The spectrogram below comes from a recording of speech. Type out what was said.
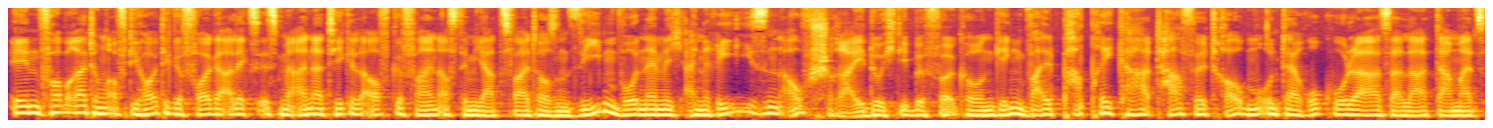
In Vorbereitung auf die heutige Folge, Alex, ist mir ein Artikel aufgefallen aus dem Jahr 2007, wo nämlich ein Riesenaufschrei durch die Bevölkerung ging, weil Paprika, Tafeltrauben und der Rucola-Salat damals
